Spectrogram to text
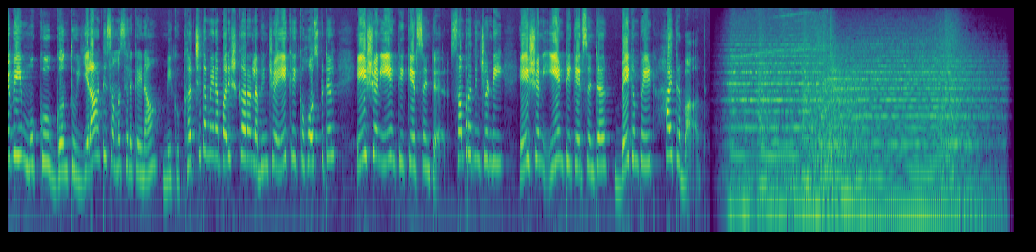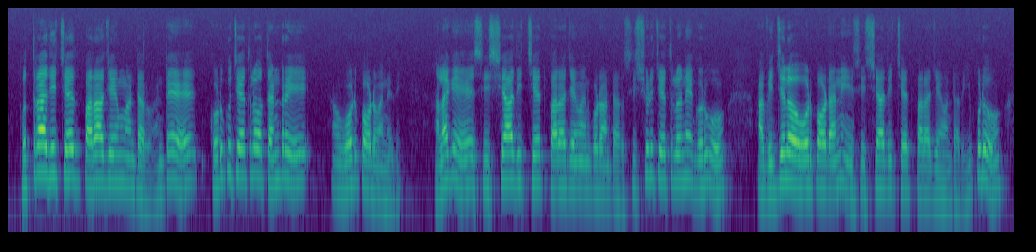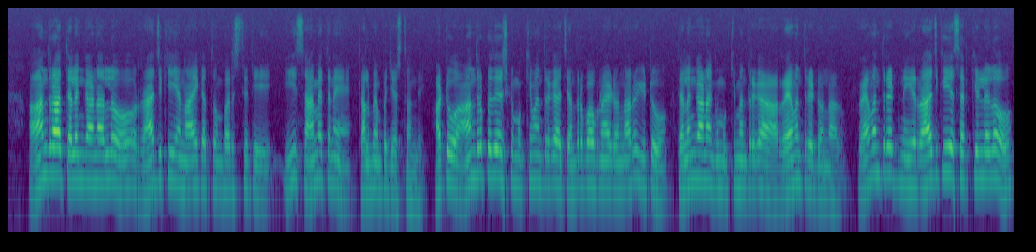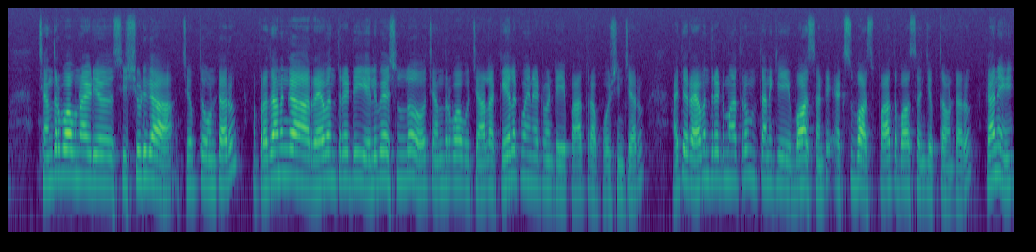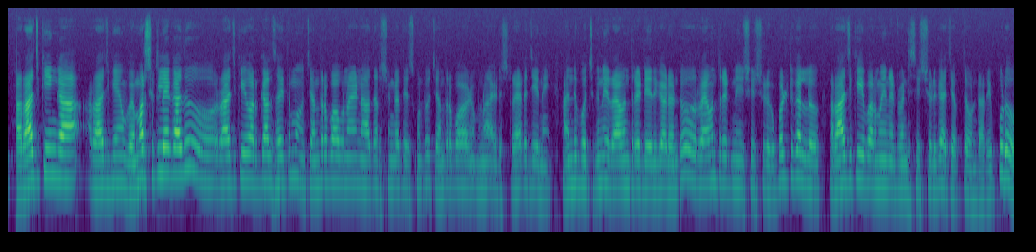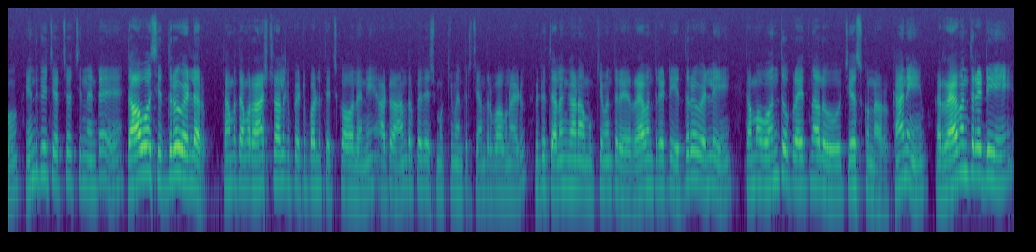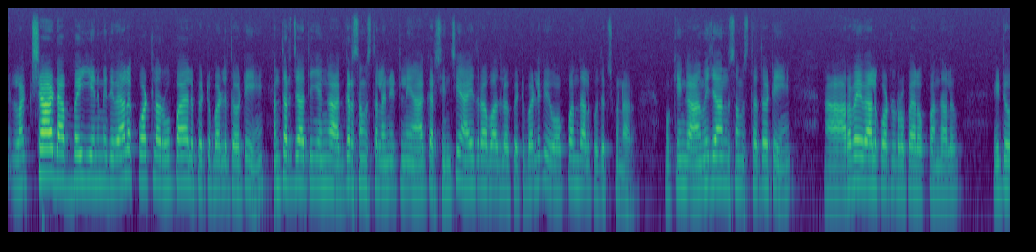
చెవి ముక్కు గొంతు ఎలాంటి సమస్యలకైనా మీకు ఖచ్చితమైన పరిష్కారం లభించే ఏకైక hospital Asian ENT care centre. సంప్రదించండి. Asian ENT care centre Begumpet Hyderabad. పుత్రాదిచ్చేత్ పరాజయం అంటారు. అంటే కొడుకు చేతిలో తండ్రి ఓడిపోవడం అనేది. అలాగే శిష్యాదిచ్చేత్ పరాజయం అని కూడా అంటారు. శిష్యుడి చేతిలోనే గురువు ఆ విద్యలో ఓడిపోవడాన్ని శిష్యాదిచ్చేత్ పరాజయం అంటారు. ఇప్పుడు ఆంధ్ర తెలంగాణలో రాజకీయ నాయకత్వం పరిస్థితి ఈ సామెతనే తలబింపజేస్తుంది. అటు ఆంధ్రప్రదేశ్కి ముఖ్యమంత్రిగా చంద్రబాబు నాయుడు ఉన్నారు ఇటు తెలంగాణకు ముఖ్యమంత్రిగా రేవంత్ రెడ్డి ఉన్నారు. రేవంత్ రెడ్డిని రాజకీయ సర్కిళ్ళలో చంద్రబాబు నాయుడు శిష్యుడిగా చెప్తూ ఉంటారు. ప్రధానంగా రేవంత్ రెడ్డి ఎలివేషన్లో చంద్రబాబు చాలా కీలకమైనటువంటి పాత్ర పోషించారు. అయితే రేవంత్ రెడ్డి మాత్రం తనకి బాస్ అంటే ఎక్స్ బాస్ పాత బాస్ అని చెప్తూ ఉంటారు. కానీ రాజకీయంగా రాజకీయం విమర్శకులే కాదు రాజకీయ వర్గాలు సైతము చంద్రబాబు నాయుడు ఆదర్శంగా తీసుకుంటూ చంద్రబాబు నాయుడు స్ట్రాటజీని అందిపుచ్చుకుని రేవంత్ రెడ్డి ఎదిగాడంటూ రేవంత్ రెడ్డిని శిష్యుడిగా పొలిటికల్ రాజకీయపరమైనటువంటి శిష్యుడిగా చెప్తూ ఉంటారు. ఇప్పుడు ఎందుకు ఈ చర్చ వచ్చిందంటే దావోస్ ఇద్దరూ వెళ్ళారు. తమ తమ రాష్ట్రాలకు పెట్టుబడులు తెచ్చుకోవాలని అటు ఆంధ్రప్రదేశ్ ముఖ్యమంత్రి చంద్రబాబు నాయుడు ఇటు తెలంగాణ ముఖ్యమంత్రి రేవంత్ రెడ్డి ఇద్దరూ వెళ్ళి తమ వంతు ప్రయత్నాలు చేసుకున్నారు. కానీ రేవంత్ రెడ్డి లక్షా డెబ్బై ఎనిమిది వేల కోట్ల రూపాయల పెట్టుబడులతోటి అంతర్జాతీయంగా అగ్ర సంస్థలన్నింటినీ ఆకర్షించి హైదరాబాద్లో పెట్టుబడులకి ఒప్పందాలు కుదుర్చుకున్నారు. ముఖ్యంగా అమెజాన్ సంస్థతోటి అరవై వేల కోట్ల రూపాయల ఒప్పందాలు ఇటు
